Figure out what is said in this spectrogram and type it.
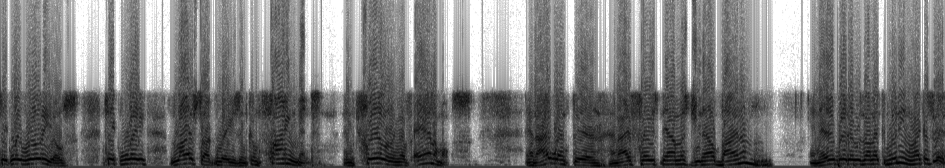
take away rodeos, take away livestock raising, confinement, and trailering of animals. And I went there and I faced down Miss Janelle Bynum and everybody that was on that committee. And like I said,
